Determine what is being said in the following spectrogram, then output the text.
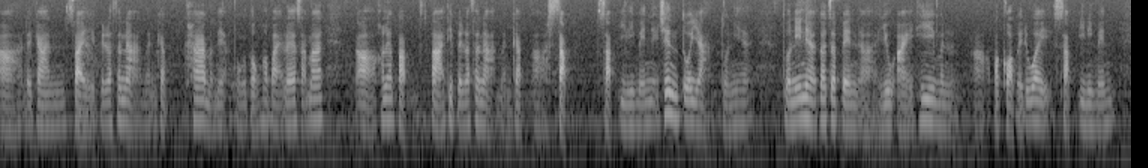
อ่าในการใส่เป็นลักษณะเหมือนกับค่าแบบเนี้ยตรงๆเข้าไป เราจะสามารถอ่าเขาเรียกปรับสไตล์ที่เป็นลักษณะเหมือนกับสับสับอิเลเมนต์อย่างเช่นตัวอย่างตัวนี้นะตัวนี้เนี่ยก็จะเป็นอ่า UI ที่มันอ่าประกอบไปด้วย sub element อ่า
